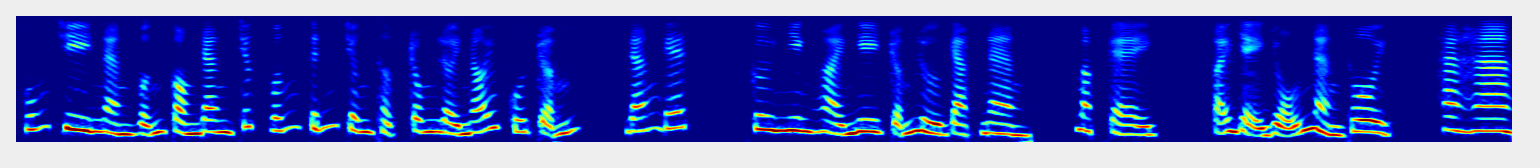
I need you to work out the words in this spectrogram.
huống chi nàng vẫn còn đang chất vấn tính chân thật trong lời nói của trẫm, đáng ghét, cư nhiên hoài nghi trẫm lừa gạt nàng, mặc kệ, phải dạy dỗ nàng thôi, ha ha,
